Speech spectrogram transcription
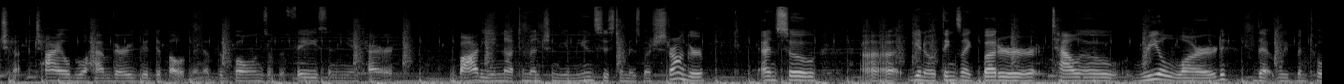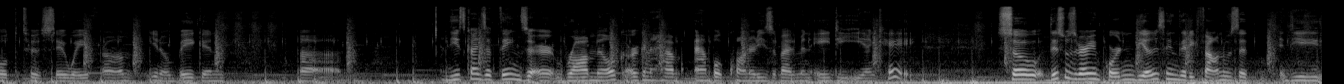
ch- child will have very good development of the bones of the face and the entire body not to mention the immune system is much stronger and so Uh, you know, things like butter, tallow, real lard that we've been told to stay away from, you know, bacon. Um, these kinds of things, are, raw milk, are going to have ample quantities of vitamin A, D, E, and K. So, this was very important. The other thing that he found was that the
